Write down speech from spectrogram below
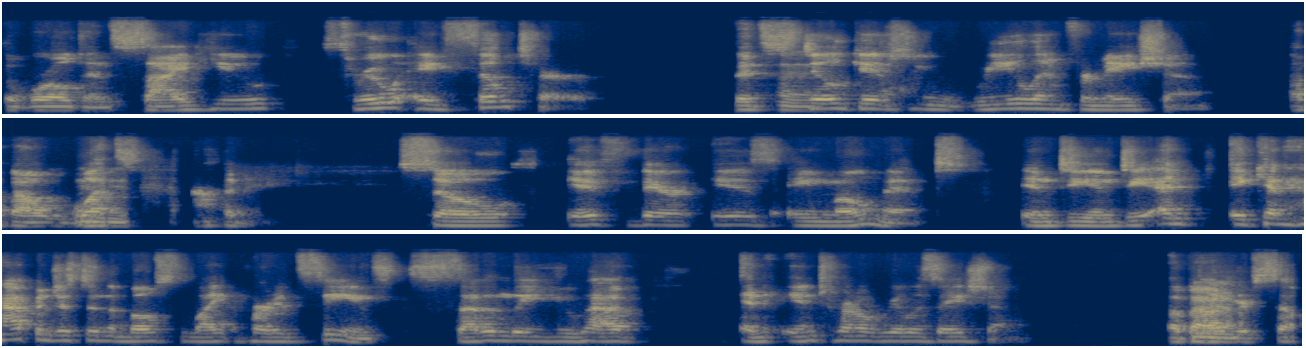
the world inside you through a filter that mm. still gives you real information about what's mm-hmm. happening. So if there is a moment in D&D and it can happen just in the most lighthearted scenes, suddenly you have an internal realization about yeah. yourself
